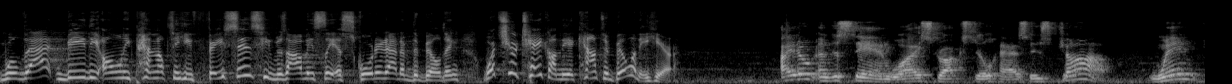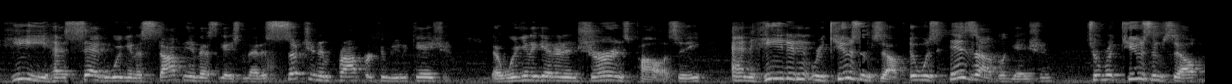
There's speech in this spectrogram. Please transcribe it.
Will that be the only penalty he faces? He was obviously escorted out of the building. What's your take on the accountability here? I don't understand why Strzok still has his job. When he has said we're going to stop the investigation, that is such an improper communication that we're going to get an insurance policy and he didn't recuse himself. It was his obligation to recuse himself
